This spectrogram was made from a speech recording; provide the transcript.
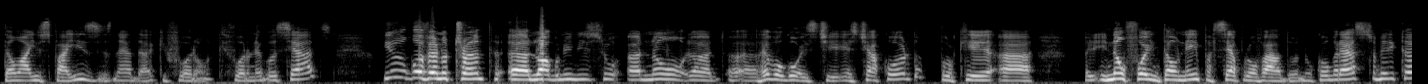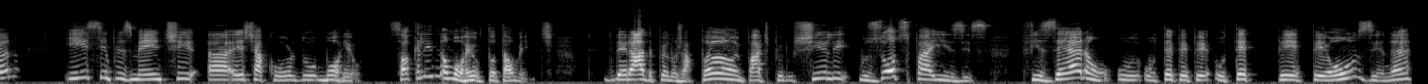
Então, aí os países né, da, que, foram, que foram negociados. E o governo Trump, uh, logo no início, uh, não uh, revogou este, este acordo, porque e não foi então nem para ser aprovado no Congresso americano, e simplesmente este acordo morreu. Só que ele não morreu totalmente. Liderado pelo Japão, em parte pelo Chile, os outros países fizeram o, o TPP, o TPP-11, né?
